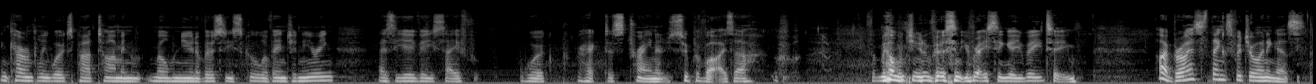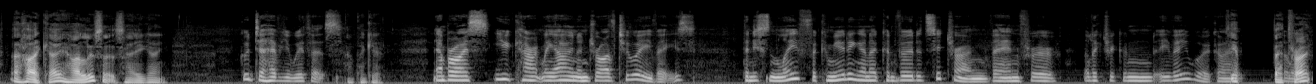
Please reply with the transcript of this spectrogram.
and currently works part time in Melbourne University School of Engineering as the EV Safe Work Practice Trainer Supervisor for Melbourne University Racing EV Team. Hi, Bryce. Thanks for joining us. Uh, hi, Kay. Hi, listeners. How are you going? Good to have you with us. Oh, thank you. Now, Bryce, you currently own and drive two EVs the Nissan Leaf for commuting and a converted Citroen van for electric and EV work. I yep, that's right.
